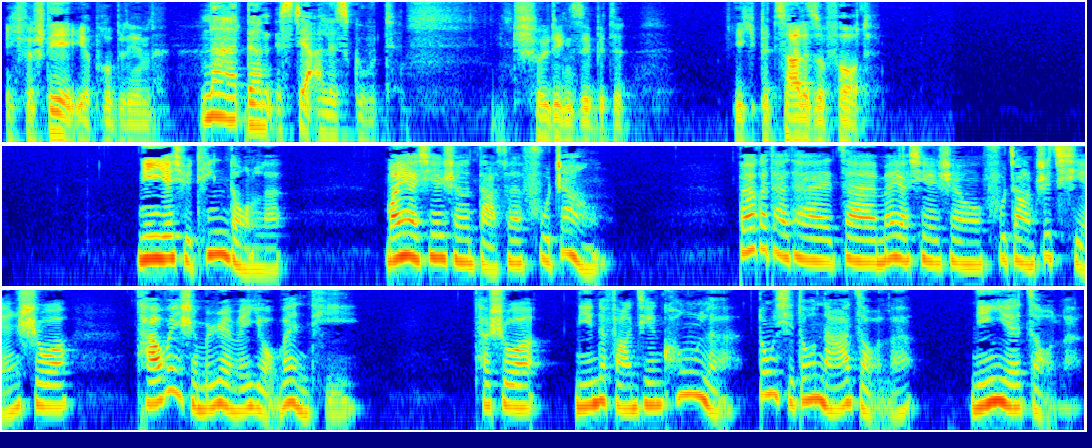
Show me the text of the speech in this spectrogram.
Ich verstehe Ihr Problem. Na, dann ist ja alles gut. Entschuldigen Sie bitte. Ich bezahle sofort. 您也许听懂了，玛雅先生打算付账。贝克太太在玛雅先生付账之前说，他为什么认为有问题。他说：“您的房间空了，东西都拿走了，您也走了。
